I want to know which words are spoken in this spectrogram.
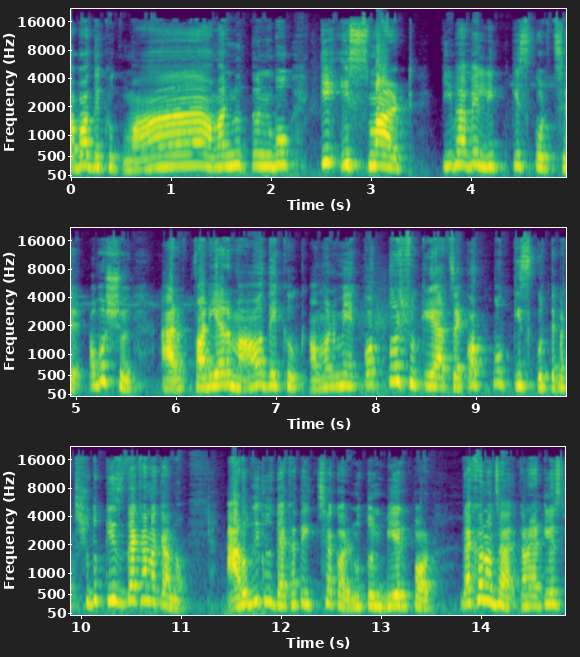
বাবা, দেখুক, মা, আমার নতুন বউ, কি স্মার্ট কীভাবে লিপ কিস করছে? অবশ্যই। আর ফারিয়ার মাও দেখুক, আমার মেয়ে কত সুখে আছে, কত কিস করতে পারছে। শুধু কিস দেখানো কেন, আরও যদি কিছু দেখাতে ইচ্ছা করে নতুন বিয়ের পর দেখানো যায়। কারণ অ্যাটলিস্ট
